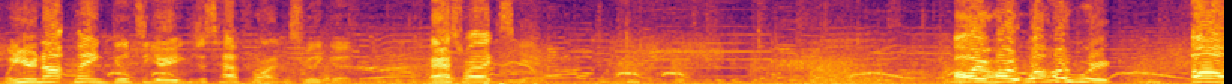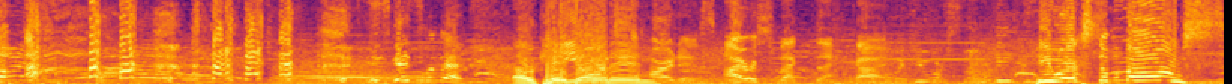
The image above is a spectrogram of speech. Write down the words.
When you're not playing Guilty Gear, you can just have fun. It's really good. And that's why I like this game. All your hard, what hard work? Oh, Okay, he going works in. The hardest. I respect that guy. He works the most.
